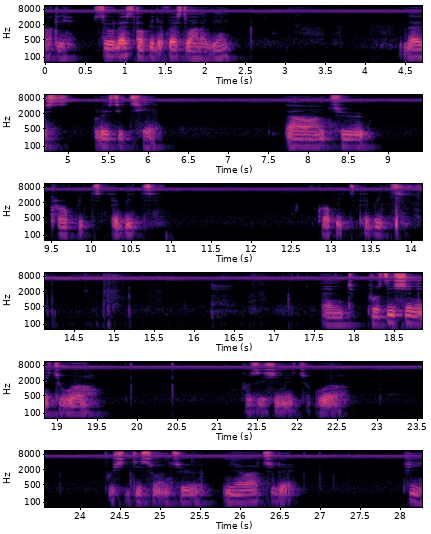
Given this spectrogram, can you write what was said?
okay so let's copy the first one again. Let's place it here. Now I want to crop it a bit. Crop it a bit. And position it well. Position it well. Push this one to nearer to the P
